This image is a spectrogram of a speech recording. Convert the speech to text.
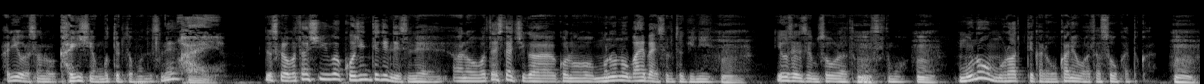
あるいはその会議心を持ってると思うんですね。はい、ですから私は個人的にですね、あの私たちがこの物の売買するときに、楊、うん、先生もそうだと思うんですけども、うん、物をもらってからお金を渡そうかとか、うん、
